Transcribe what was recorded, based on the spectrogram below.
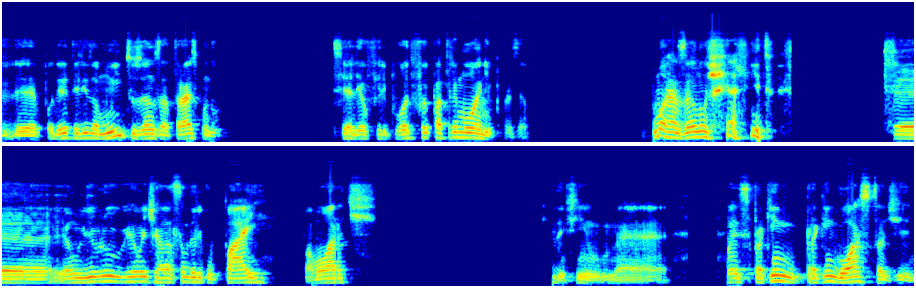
é, poderia ter lido há muitos anos atrás, quando comecei a ler o Filipe Rodo, foi Patrimônio, por exemplo. Por uma razão eu não tinha lido. É, é um livro realmente a relação dele com o pai, com a morte. Enfim, é, mas para quem, quem gosta de.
